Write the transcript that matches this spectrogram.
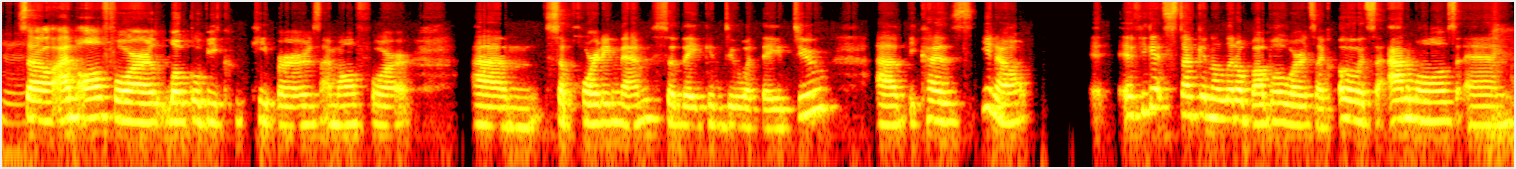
Mm-hmm. So I'm all for local beekeepers. I'm all for um, supporting them so they can do what they do. Uh, because, you know, if you get stuck in a little bubble where it's like, oh, it's the animals and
